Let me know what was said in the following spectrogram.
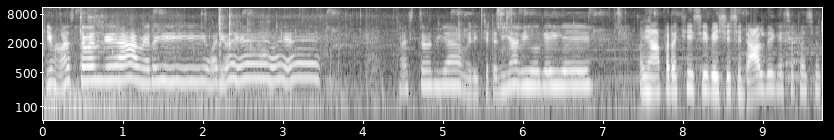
देखिए मस्त बन गया मेरी। मस्त बन गया, मेरी चटनियाँ भी हो गई है। और यहाँ पर रखी इसे वैसे से डाल देंगे छोटा छट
